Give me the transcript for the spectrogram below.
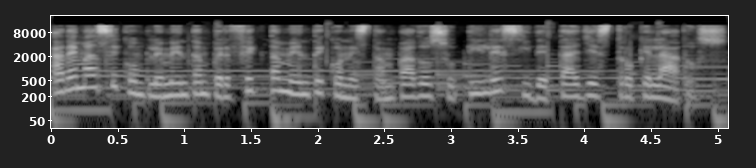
Además se complementan perfectamente con estampados sutiles y detalles troquelados.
